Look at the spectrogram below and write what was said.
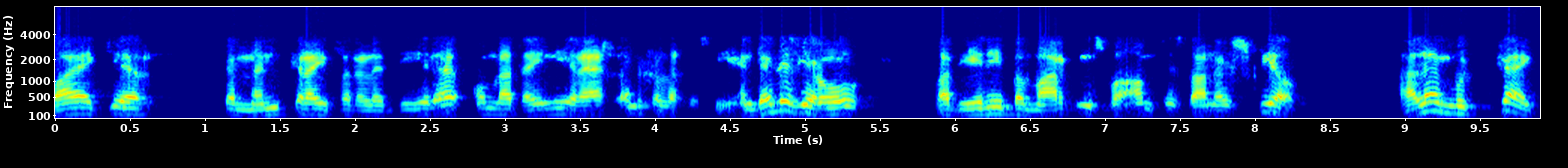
baie keer te min kry vir hulle diere omdat hy nie reg ingelig is nie. En dit is die rol wat hierdie bemarkingsbeamptes dan nou speel. Hulle moet kyk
